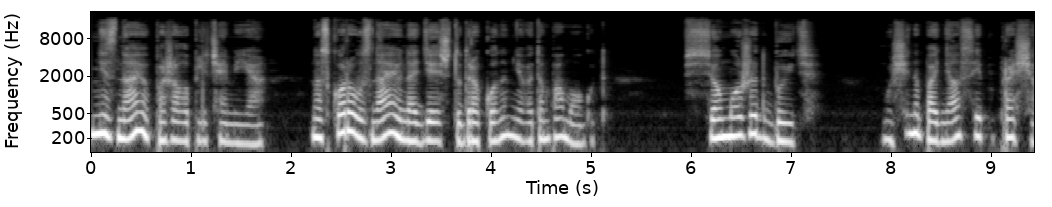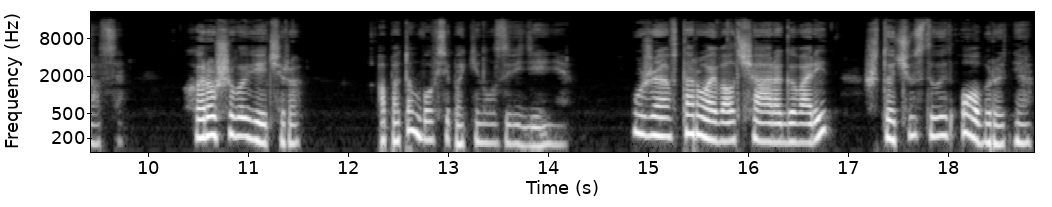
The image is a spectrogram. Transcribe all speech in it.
Не знаю, пожала плечами я. Но скоро узнаю, надеюсь, что драконы мне в этом помогут. Все может быть. Мужчина поднялся и попрощался. Хорошего вечера а потом вовсе покинул заведение. Уже второй волчара говорит, что чувствует оборотня,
